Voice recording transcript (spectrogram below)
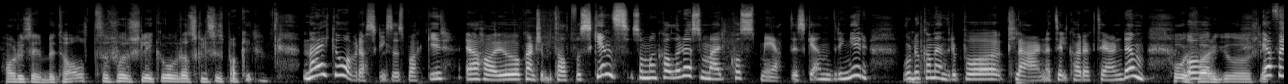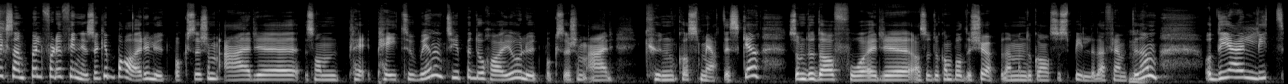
Har du selv betalt for slike overraskelsespakker? Nei, ikke overraskelsespakker. Jeg har jo kanskje betalt for skins, som man kaller det, som er kosmetiske endringer. Hvor du kan endre på klærne til karakteren din. Hårfarge og slikt? Ja, for eksempel. For det finnes jo ikke bare lootboxer som er uh, sånn pay to win-type. Du har jo lootboxer som er kun kosmetiske, som du da får uh, Altså du kan både kjøpe dem, men du kan også spille deg frem til mm. dem. Og de er litt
